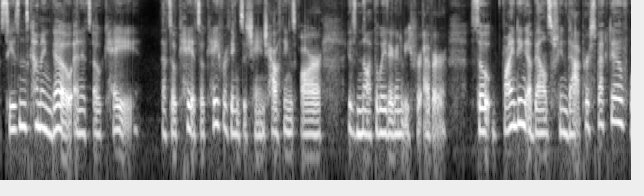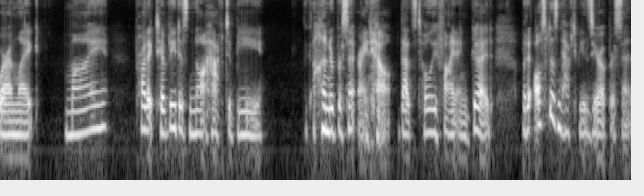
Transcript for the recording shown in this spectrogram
seasons come and go, and it's okay. That's okay. It's okay for things to change. How things are is not the way they're going to be forever. So, finding a balance between that perspective where I'm like, my productivity does not have to be like 100% right now. That's totally fine and good. But it also doesn't have to be 0%,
